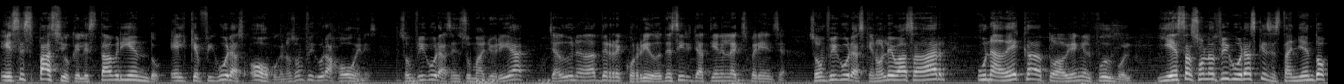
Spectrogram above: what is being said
ese espacio que le está abriendo, el que figuras, ojo, porque no son figuras jóvenes, son figuras en su mayoría ya de una edad de recorrido, es decir, ya tienen la experiencia. Son figuras que no le vas a dar una década todavía en el fútbol. Y esas son las figuras que se están yendo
